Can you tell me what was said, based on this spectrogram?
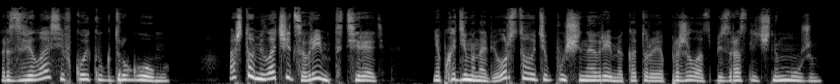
развелась и в койку к другому. А что мелочиться, время-то терять? Необходимо наверстывать упущенное время, которое я прожила с безразличным мужем.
